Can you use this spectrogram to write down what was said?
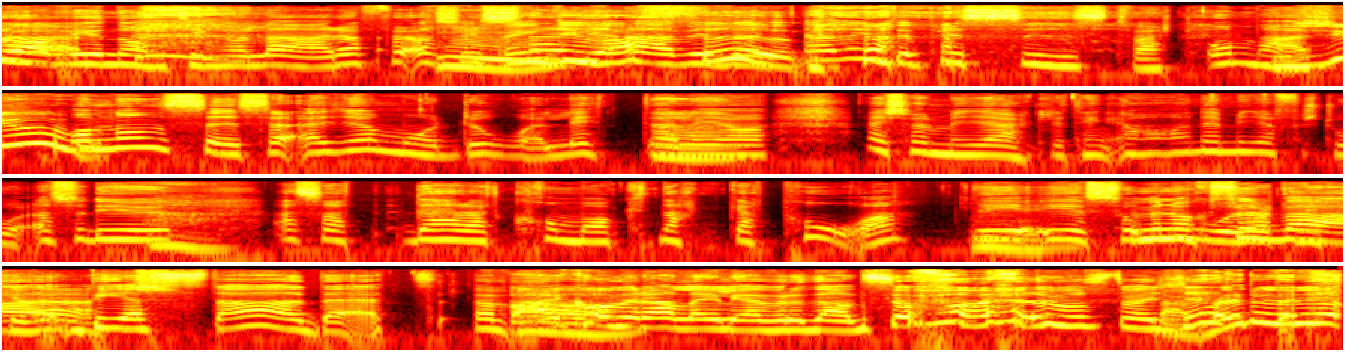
Där har vi ju någonting att lära. För alltså, I Men Sverige är vi, väl, är vi inte precis tvärtom här. Jo. Om någon säger så här, jag mår dåligt Ja. eller jag, jag känner mig jäkligt, tänker, ja nej men jag förstår. Alltså, det, är ju, alltså att det här att komma och knacka på, det är så Men också bara det stödet. Bara. Här kommer alla elever att dansa för. Det måste vara jätte,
